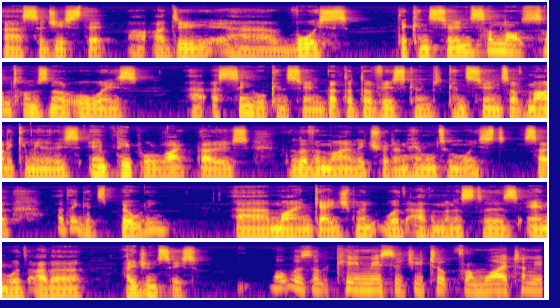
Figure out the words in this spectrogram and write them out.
uh, suggests that I, I do uh, voice the concerns. Some not, sometimes not always uh, a single concern, but the diverse con- concerns of Māori communities and people like those who live in my electorate in Hamilton West. So I think it's building uh, my engagement with other ministers and with other agencies. What was the key message you took from Waitangi?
